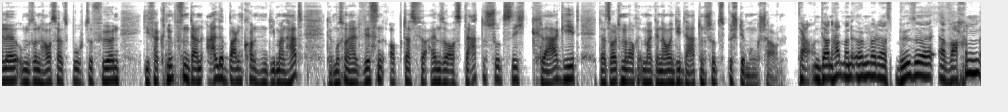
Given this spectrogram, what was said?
spezielle, um so ein Haushaltsbuch zu führen. Die verknüpfen dann alle Bankkonten, die man hat. Da muss man halt wissen, ob das für einen so aus Datenschutzsicht klar geht. Da sollte man auch immer genau in die Datenschutzbestimmung schauen. Ja, und dann hat man irgendwann das böse Erwachen.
